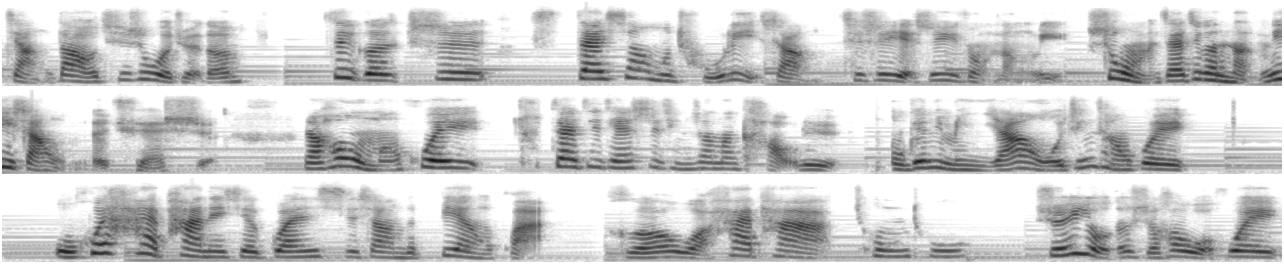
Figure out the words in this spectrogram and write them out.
讲到，其实我觉得这个是在项目处理上，其实也是一种能力，是我们在这个能力上我们的缺失。然后我们会在这件事情上的考虑，我跟你们一样，我经常会，我会害怕那些关系上的变化，和我害怕冲突，所以有的时候我会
